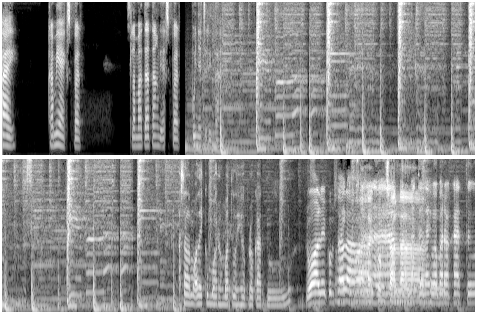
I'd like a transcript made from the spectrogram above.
Hai, kami expert. Selamat datang di Expert Punya Cerita. Assalamualaikum warahmatullahi wabarakatuh. Waalaikumsalam. Waalaikumsalam warahmatullahi wabarakatuh.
